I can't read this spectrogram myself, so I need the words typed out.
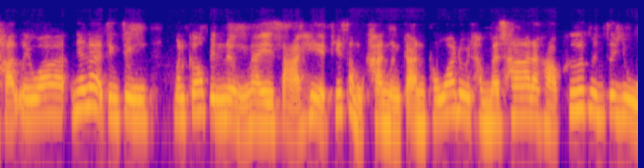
ชัดเลยว่านี่แหละจริง ๆ มันก็เป็นหนึ่งในสาเหตุที่สำคัญเหมือนกัน เพราะว่าโดยธรรมชาตินะคะพืชมันจะอยู่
